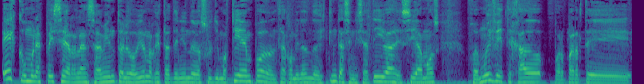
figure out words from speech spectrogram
es como una especie de relanzamiento del gobierno que está teniendo en los últimos tiempos, donde está combinando distintas iniciativas, decíamos, fue muy festejado por parte,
